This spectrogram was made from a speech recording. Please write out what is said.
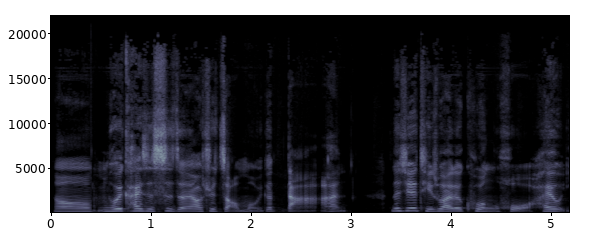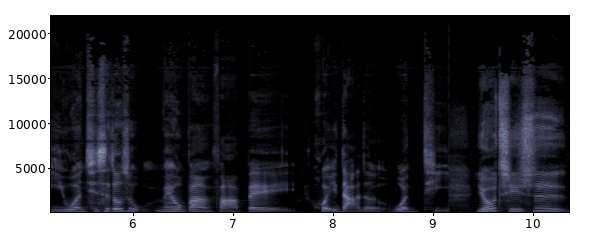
然后你会开始试着要去找某一个答案。那些提出来的困惑还有疑问，其实都是没有办法被回答的问题。尤其是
